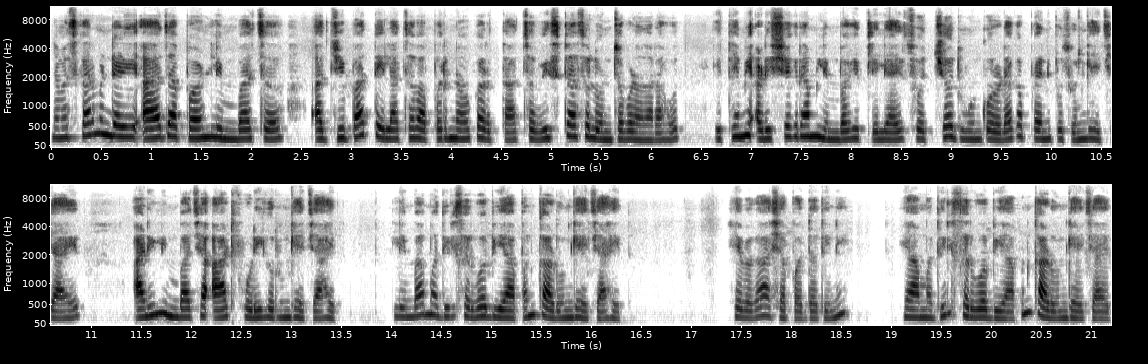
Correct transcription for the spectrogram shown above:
नमस्कार मंडळी आज आपण लिंबाचं अजिबात तेलाचा वापर न करता चविष्ट असं लोणचं बनवणार आहोत. इथे मी अडीचशे ग्राम लिंब घेतलेले आहेत स्वच्छ धुवून कोरड्या कपड्यांनी पुसून घ्यायचे आहेत आणि लिंबाच्या आठ फोडी करून घ्यायच्या आहेत. लिंबामधील सर्व बिया आपण काढून घ्यायच्या आहेत. हे बघा अशा पद्धतीने यामधील सर्व बिया आपण काढून घ्यायच्या आहेत.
